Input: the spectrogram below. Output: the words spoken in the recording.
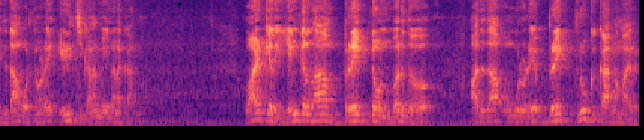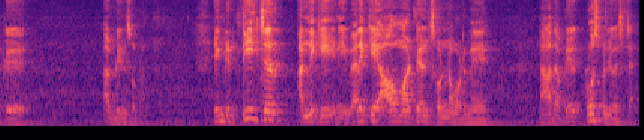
இதுதான் ஒருத்தனோட எழுச்சிக்கான மெயினான காரணம். வாழ்க்கையில் எங்கெல்லாம் பிரேக் டவுன் வருதோ அதுதான் உங்களுடைய பிரேக் த்ரூக்கு காரணமாக இருக்குது அப்படின்னு சொல்கிறாங்க எங்கள் டீச்சர் அன்னைக்கு நீ வேலைக்கே ஆக மாட்டேன்னு சொன்ன உடனே நான் அதை அப்படியே க்ளோஸ் பண்ணி வச்சிட்டேன்.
